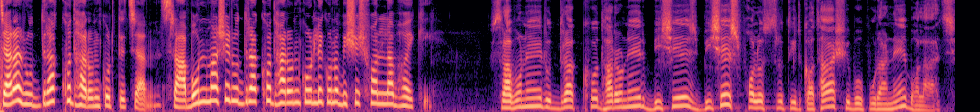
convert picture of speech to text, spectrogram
যারা রুদ্রাক্ষ ধারণ করতে চান, শ্রাবণ মাসে রুদ্রাক্ষ ধারণ করলে কোনো বিশেষ ফল লাভ হয় কি? শ্রাবণে রুদ্রাক্ষ ধারণের বিশেষ বিশেষ ফলশ্রুতির কথা শিবপুরাণে বলা আছে।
